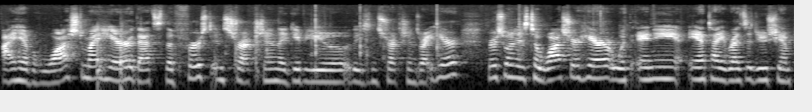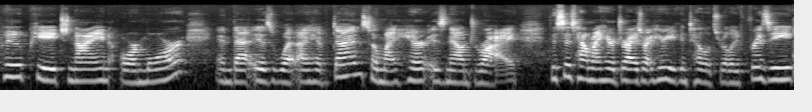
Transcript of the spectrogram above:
I have washed my hair. That's the first instruction. They give you these instructions right here. First one is to wash your hair with any anti-residue shampoo, pH 9 or more, and that is what I have done. So my hair is now dry. This is how my hair dries right here. You can tell it's really frizzy.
